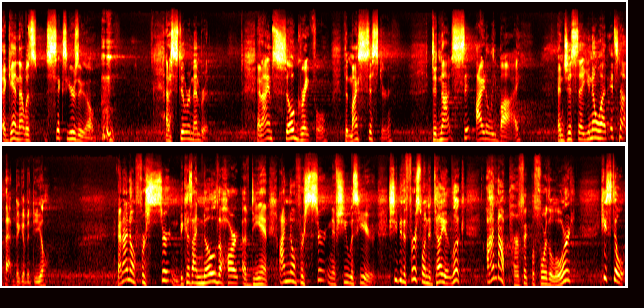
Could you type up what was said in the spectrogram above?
again, that was six years ago. and I still remember it. And I am so grateful that my sister did not sit idly by and just say, you know what, it's not that big of a deal. And I know for certain, because I know the heart of Deanne, I know for certain if she was here, she'd be the first one to tell you, look, I'm not perfect before the Lord. He's still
